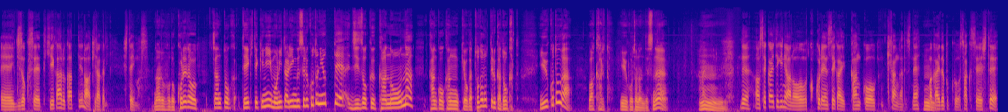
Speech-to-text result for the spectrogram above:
えー、持続性的があるかっていうのを明らかにしています。なるほど。これらをちゃんと定期的にモニタリングすることによって持続可能な観光環境が整っているかどうかということが分かるということなんですね。はい。うん、で世界的にはあの国連世界観光機関がですね、うん、まあ、ガイドブックを作成して、えー、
